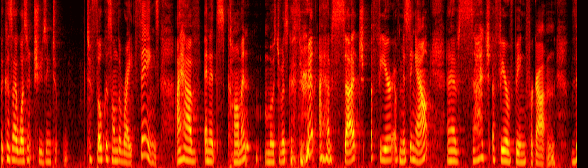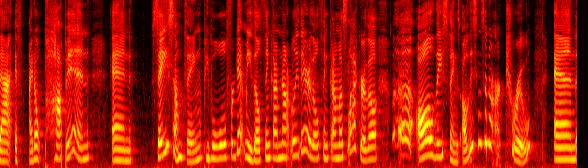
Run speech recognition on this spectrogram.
because I wasn't choosing to to focus on the right things. I have and it's common, most of us go through it. I have such a fear of missing out and I have such a fear of being forgotten that if I don't pop in and say something, people will forget me. They'll think I'm not really there. They'll think I'm a slacker. They'll, uh, all these things, all these things that aren't true, and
